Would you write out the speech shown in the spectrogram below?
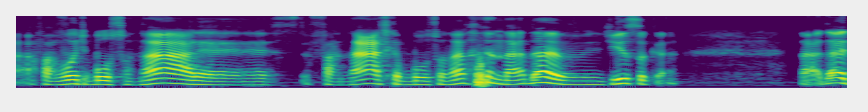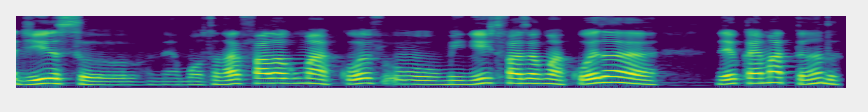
a favor de Bolsonaro, é fanática Bolsonaro, nada disso, cara. Nada disso. Né? O Bolsonaro fala alguma coisa, o ministro faz alguma coisa, daí cai matando.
